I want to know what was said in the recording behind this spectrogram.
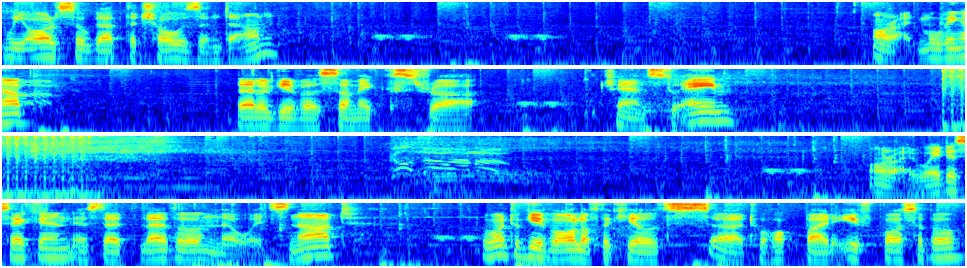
we also got the Chosen down. Alright, moving up. That'll give us some extra chance to aim. Alright, wait a second. Is that level? No, it's not. We want to give all of the kills uh, to Hawkbite if possible.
